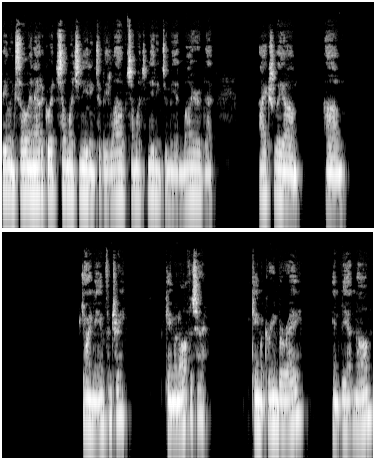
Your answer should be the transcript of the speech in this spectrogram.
feeling so inadequate, so much needing to be loved, so much needing to be admired that I actually um, um, joined the infantry, became an officer, became a Green Beret in Vietnam.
